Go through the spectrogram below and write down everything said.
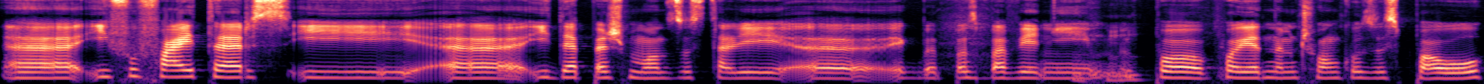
E, I Foo Fighters i, e, i Depeche Mode zostali e, jakby pozbawieni mhm. po, po jednym członku zespołu.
